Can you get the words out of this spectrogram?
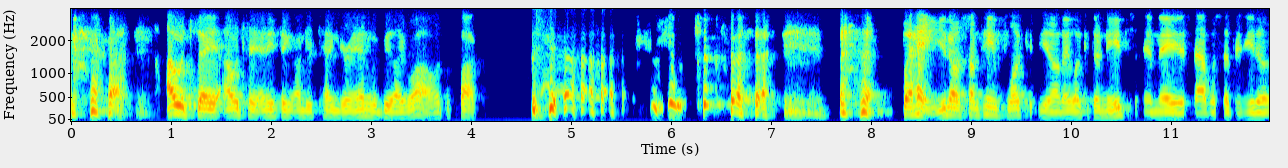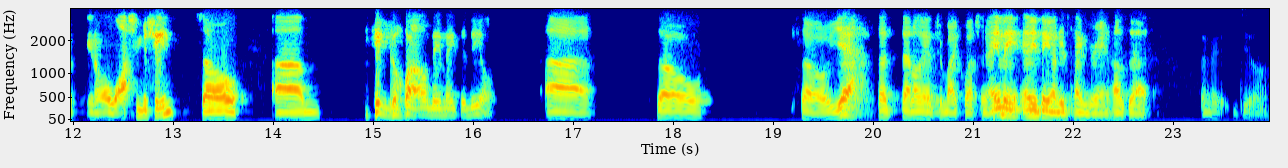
I would say I would say anything under ten grand would be like, wow, what the fuck. but hey, you know, some teams look, you know, they look at their needs and they establish that they need a, you know, a washing machine. So um, they go out and they make the deal. Uh, so, so yeah, that that'll answer my question. Anything anything under ten grand, how's that? All right, deal.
